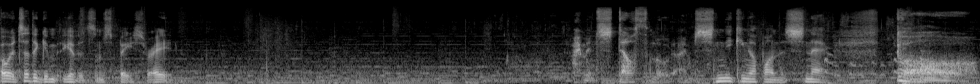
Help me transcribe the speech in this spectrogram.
Oh, it said to give, give it some space, right? I'm in stealth mode. I'm sneaking up on the snack. Oh.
